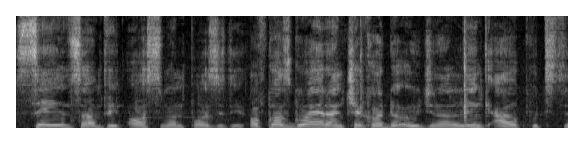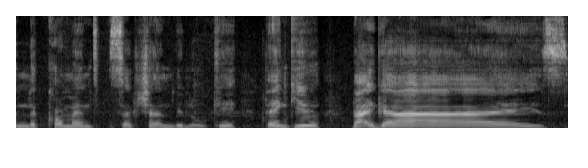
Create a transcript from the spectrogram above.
saying something awesome and positive. Of course, go ahead and check out the original link. I'll put it in the comment section below, okay? Thank you. Bye, guys.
